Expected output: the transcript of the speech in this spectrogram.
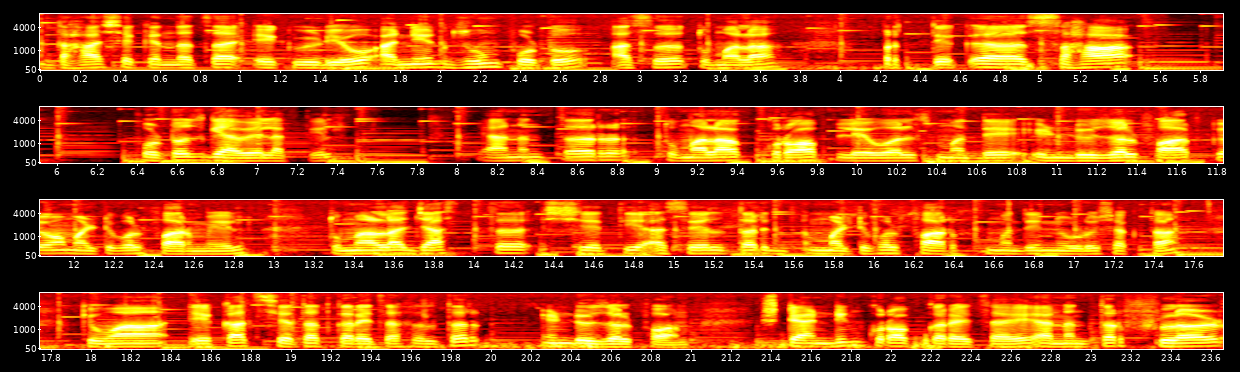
दहा सेकंदाचा एक व्हिडिओ आणि एक झूम फोटो असं तुम्हाला प्रत्येक सहा फोटोज घ्यावे लागतील. यानंतर तुम्हाला क्रॉप लेवल्समध्ये इंडिव्हिज्युअल फार्म किंवा मल्टिपल फार्म येईल. तुम्हाला जास्त शेती असेल तर मल्टिपल फार्ममध्ये निवडू शकता किंवा एकाच शेतात करायचं असेल तर इंडिव्हिज्युअल फार्म स्टँडिंग क्रॉप करायचं आहे. यानंतर फ्लड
